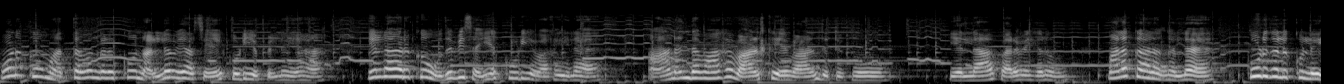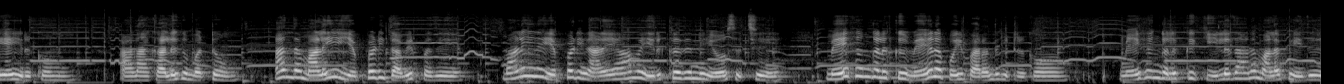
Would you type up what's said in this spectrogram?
உனக்கும் மற்றவங்களுக்கும் நல்லவையாக செய்யக்கூடிய பிள்ளையா? எல்லாருக்கும் உதவி செய்யக்கூடிய வகையில் ஆனந்தமாக வாழ்க்கையை வாழ்ந்துட்டு போ. எல்லா பறவைகளும் மழைக்காலங்களில் கூடுதலுக்குள்ளேயே இருக்கும். ஆனால் கழுகு மட்டும் அந்த மலையை எப்படி தவிர்ப்பது? மலையில் எப்படி நனையாமல் இருக்குதுன்னு யோசிச்சு மேகங்களுக்கு மேலே போய் பறந்துக்கிட்டு இருக்கோம். மேகங்களுக்கு கீழே தானே மழை பெய்யுது.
